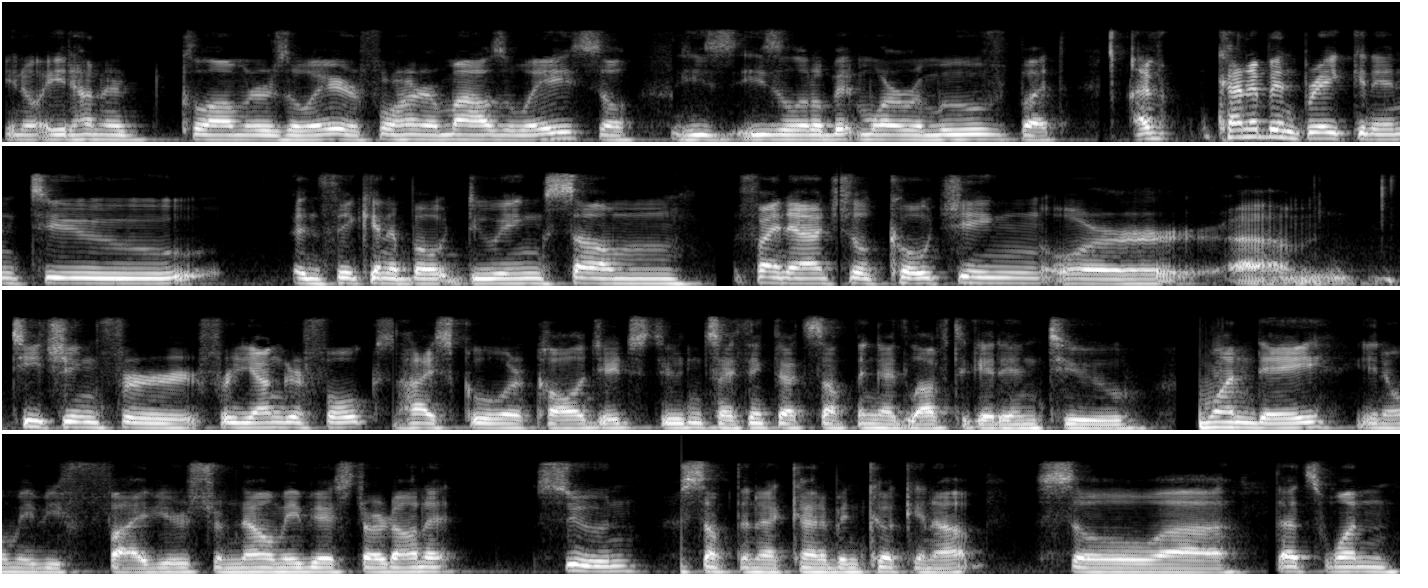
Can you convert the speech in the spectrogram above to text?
you know 800 kilometers away or 400 miles away, so he's he's a little bit more removed. But I've kind of been breaking into and thinking about doing some financial coaching or um, teaching for for younger folks, high school or college age students. I think that's something I'd love to get into one day. You know, maybe five years from now, maybe I start on it soon. Something I kind of been cooking up. So uh, that's one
